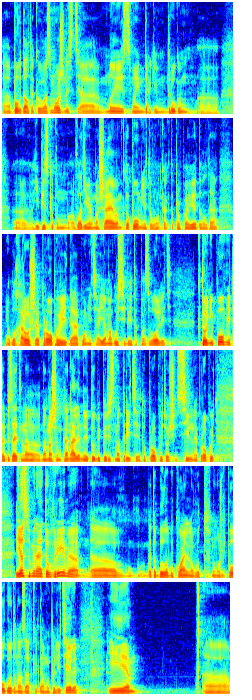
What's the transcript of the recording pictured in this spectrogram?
э, Бог дал такую возможность. Э, мы с моим дорогим другом епископом Владимиром Машаевым, кто помнит его, он как-то проповедовал, да, у него была хорошая проповедь, да, помните, а я могу себе это позволить. Кто не помнит, обязательно на нашем канале на ютубе пересмотрите эту проповедь, очень сильная проповедь. И я вспоминаю то время, э, это было буквально вот, ну, может быть, полгода назад, когда мы полетели, и э,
